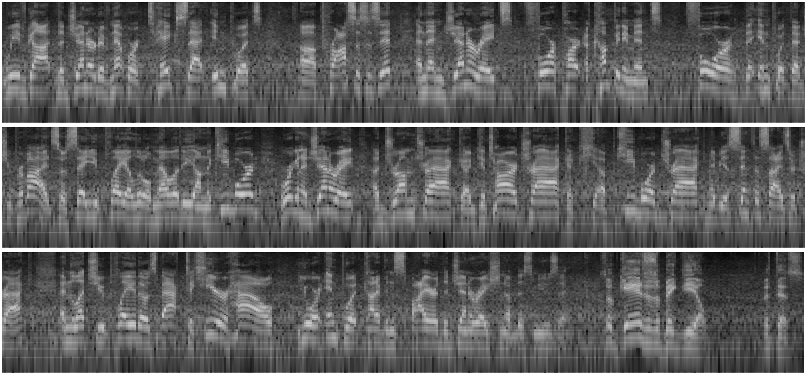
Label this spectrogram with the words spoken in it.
we've got the generative network takes that input, uh, processes it, and then generates four-part accompaniment for the input that you provide. So say you play a little melody on the keyboard, we're going to generate a drum track, a guitar track, a, key, a keyboard track, maybe a synthesizer track, and let you play those back to hear how your input kind of inspired the generation of this music. So GANs is a big deal with this.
